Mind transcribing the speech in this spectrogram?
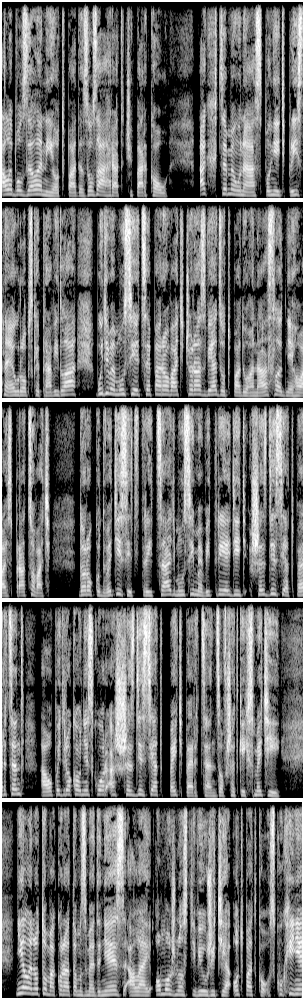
alebo zelený odpad zo záhrad či parkov. Ak chceme u nás splniť prísne európske pravidlá, budeme musieť separovať čoraz viac odpadu a následne ho aj spracovať. Do roku 2030 musíme vytriediť 60% a o 5 rokov neskôr až 65% zo všetkých smetí. Nie len o tom, ako na tom sme dnes, ale aj o možnosti využitia odpadkov z kuchyne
